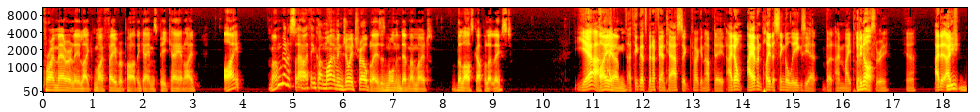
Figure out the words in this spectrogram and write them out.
primarily like my favorite part of the game is PK, and I I I'm gonna say I think I might have enjoyed Trailblazers more than Deadman Mode, the last couple at least. Yeah, I, I, um, I think that's been a fantastic fucking update. I don't, I haven't played a single leagues yet, but I might play League not? three. Yeah, I, I, You-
